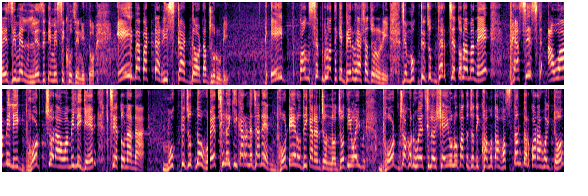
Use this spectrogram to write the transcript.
রেজিমের লেজিটিমেসি খুঁজে নিত। এই ব্যাপারটা রিস্টার্ট দেওয়াটা জরুরি। এই কনসেপ্টগুলো থেকে বের হয়ে আসা জরুরি যে মুক্তিযুদ্ধের চেতনা মানে ফ্যাসিস্ট আওয়ামী লীগ, ভোটচোর আওয়ামী লীগের চেতনা না। মুক্তিযুদ্ধ হয়েছিল কি কারণে জানেন? ভোটের অধিকারের জন্য। যদি ওই ভোট যখন হয়েছিল, সেই অনুপাতে যদি ক্ষমতা হস্তান্তর করা হইতো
